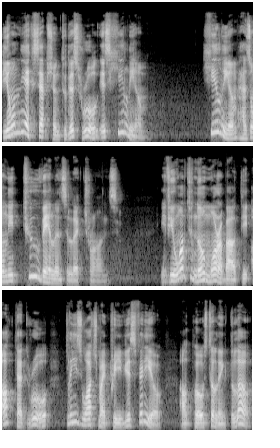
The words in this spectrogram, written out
The only exception to this rule is helium. Helium has only two valence electrons. If you want to know more about the octet rule, please watch my previous video. I'll post a link below.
